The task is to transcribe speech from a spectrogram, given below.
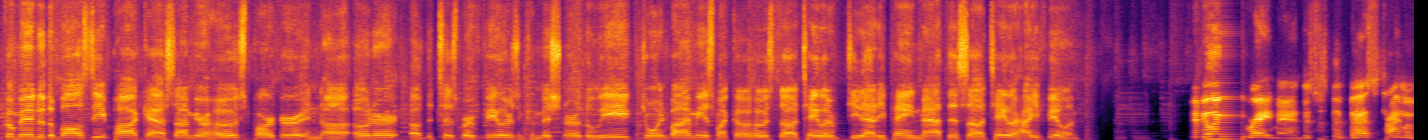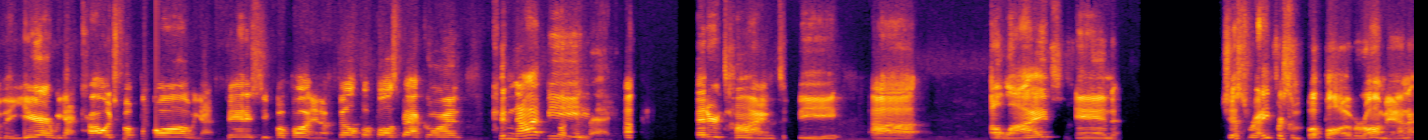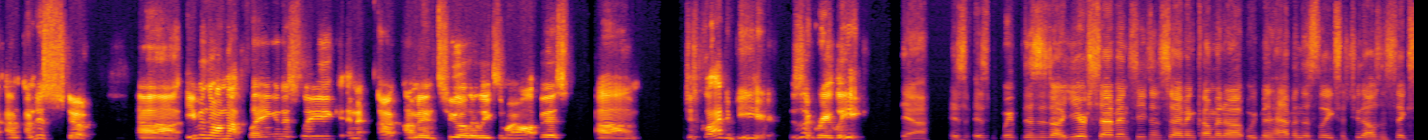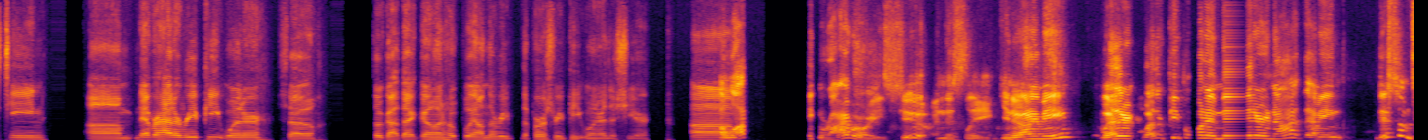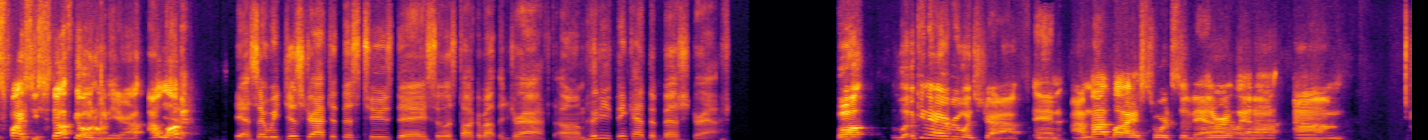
welcome into the Balls Deep podcast. I'm your host, Parker, and uh, owner of the Pittsburgh Feelers and commissioner of the league. Joined by me is my co-host uh, Taylor T Daddy Payne Mathis. Uh, Taylor, how you feeling? Feeling great, man. This is the best time of the year. We got college football, we got fantasy football, NFL football's back on. Could not be a better time to be uh, alive and just ready for some football overall, man. I'm, I'm just stoked. Uh, even though I'm not playing in this league and I, am in two other leagues in my office, um, just glad to be here. This is a great league. Yeah. It's, it's, we, this is a year seven, season seven coming up. We've been having this league since 2016. Um, never had a repeat winner, so still got that going. Hopefully, on the re- the first repeat winner this year. Um, a lot of rivalries too in this league. You know what I mean? Whether whether people want to admit it or not, I mean, there's some spicy stuff going on here. I, I love yeah. it. Yeah, so we just drafted this Tuesday, so let's talk about the draft. Um, who do you think had the best draft? Well, looking at everyone's draft, and I'm not biased towards Savannah or Atlanta. Um,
